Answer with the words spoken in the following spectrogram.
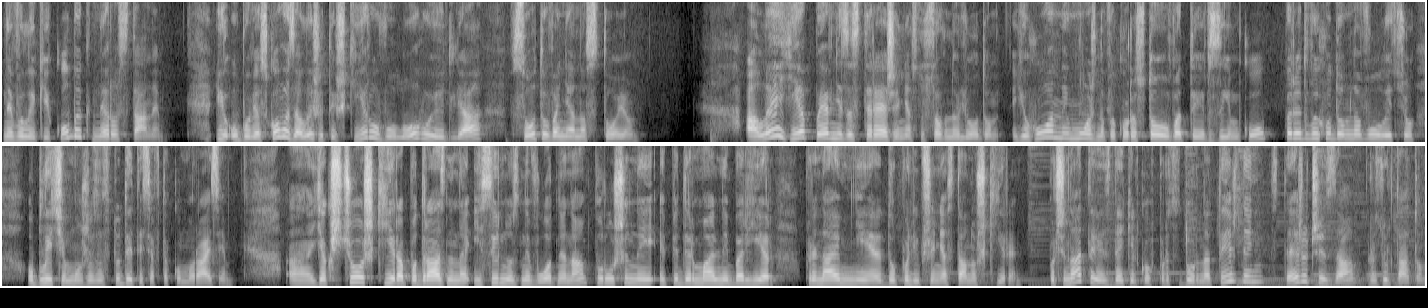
невеликий кубик не розтане. І обов'язково залишити шкіру вологою для всотування настою. Але є певні застереження стосовно льоду. Його не можна використовувати взимку перед виходом на вулицю. Обличчя може застудитися в такому разі. Е, Якщо шкіра подразнена і сильно зневоднена, порушений епідермальний бар'єр, принаймні до поліпшення стану шкіри, починати з декількох процедур на тиждень, стежачи за результатом.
